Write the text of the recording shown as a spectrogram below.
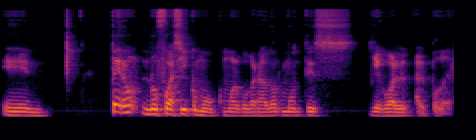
eh, pero no fue así como, el gobernador Montes llegó al, poder.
